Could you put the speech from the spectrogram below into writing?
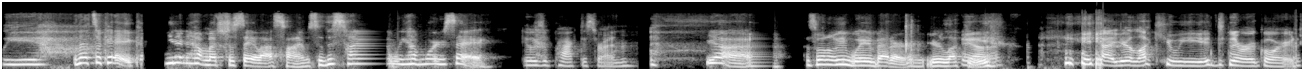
We But that's okay. We didn't have much to say last time. So this time we have more to say. it was a practice run. Yeah. This one will be way better. You're lucky. Yeah. yeah, you're lucky we didn't record.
